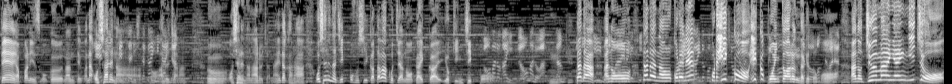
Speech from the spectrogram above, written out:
て、やっぱりすごく、なんていうかな、おしゃれなあるじゃなうん、おしゃれなのあるじゃない？だから、おしゃれなジッポー欲しい方は、こちらの外貨預金ジッポうん三ただ、あのーただあのーこれね、これ一個、一個ポイントあるんだけども、あの、10万円以上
